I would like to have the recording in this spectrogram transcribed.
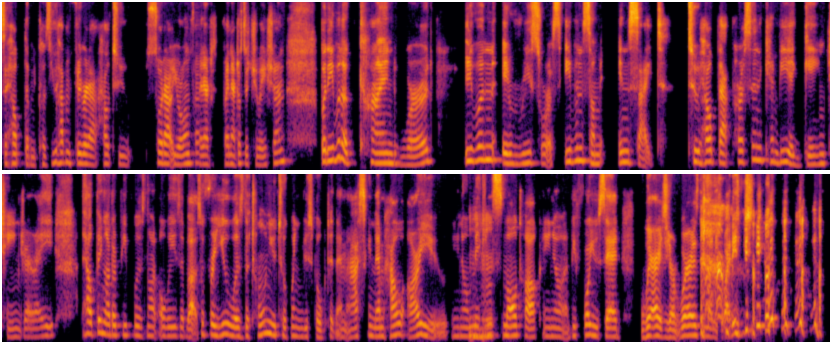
to help them because you haven't figured out how to sort out your own financial financial situation. But even a kind word, even a resource, even some insight to help that person can be a game changer, right? Helping other people is not always about. So for you was the tone you took when you spoke to them, asking them, "How are you?" You know, mm-hmm. making small talk. You know, before you said, "Where is your Where is the money?" Why didn't you?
